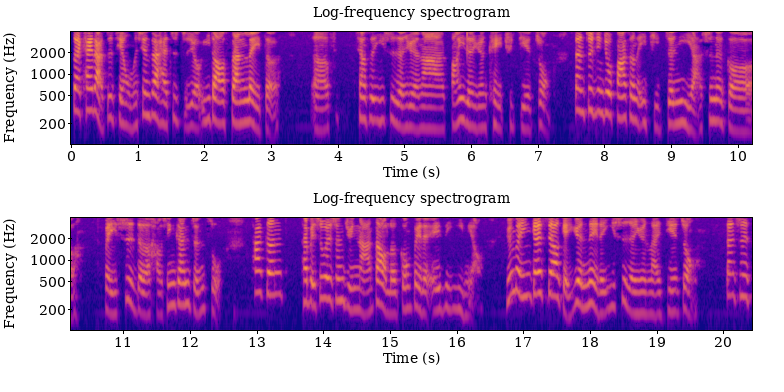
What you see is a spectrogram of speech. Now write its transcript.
在开打之前，我们现在还是只有一到三类的，呃，像是医师人员啊、防疫人员可以去接种。但最近就发生了一起争议啊，是那个。北市的好心肝诊所，他跟台北市卫生局拿到了公费的 A Z 疫苗，原本应该是要给院内的医师人员来接种，但是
